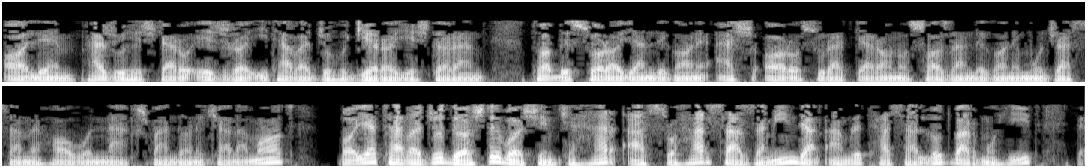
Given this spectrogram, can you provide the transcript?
عالم، پژوهشگر و اجرایی توجه و گرایش دارند تا به سرایندگان اشعار و صورتگران و سازندگان مجسمه ها و نقشبندان کلمات باید توجه داشته باشیم که هر عصر و هر سرزمین در امر تسلط بر محیط به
